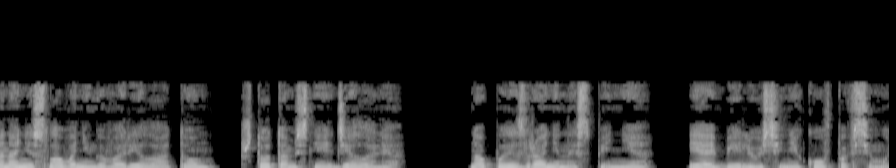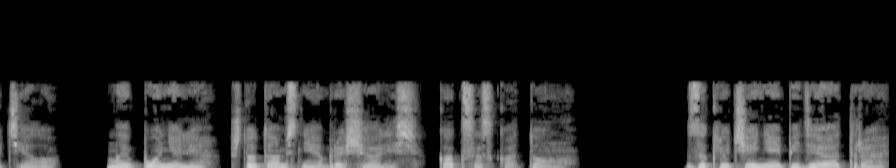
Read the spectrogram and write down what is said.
Она ни слова не говорила о том, что там с ней делали, но по израненной спине и обилию синяков по всему телу мы поняли, что там с ней обращались, как со скотом. Заключение педиатра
